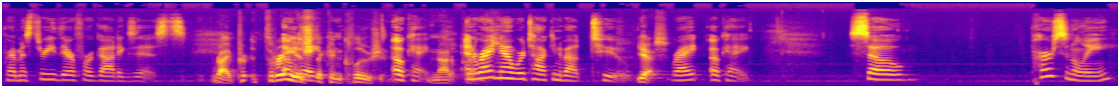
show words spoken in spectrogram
Premise three therefore God exists. Right. Pr- three Okay. is the conclusion. Okay. Not a premise. and right now we're talking about two. Yes. Right? Okay. So, personally,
